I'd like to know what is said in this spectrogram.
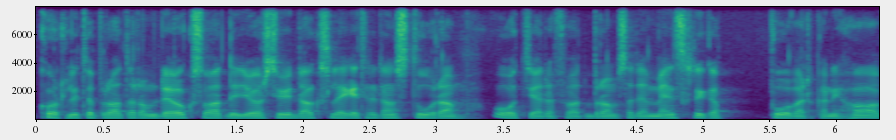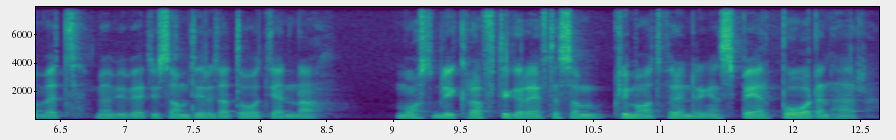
kort lite pratar om det också, att det görs ju i dagsläget redan stora åtgärder för att bromsa den mänskliga påverkan i havet, men vi vet ju samtidigt att åtgärderna måste bli kraftigare eftersom klimatförändringen spär på den här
